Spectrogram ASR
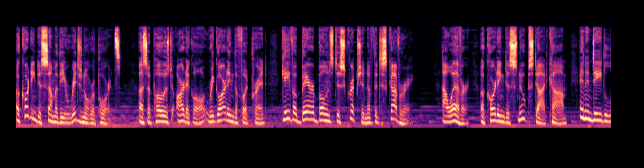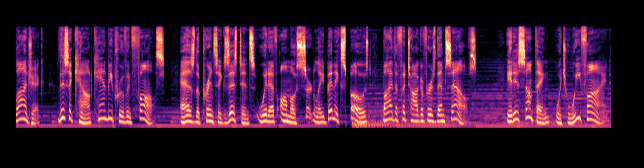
According to some of the original reports, a supposed article regarding the footprint gave a bare-bones description of the discovery. However, according to Snopes.com and indeed Logic, this account can be proven false, as the print's existence would have almost certainly been exposed by the photographers themselves. It is something which we find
